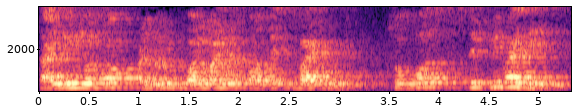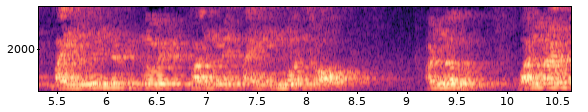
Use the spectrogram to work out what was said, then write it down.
sine inverse of under root 1 minus cos x by 2 so first simplify this by using the trigonometric formula sine inverse of under root 1 minus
